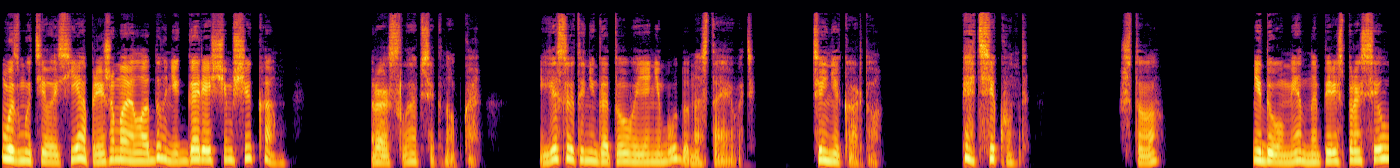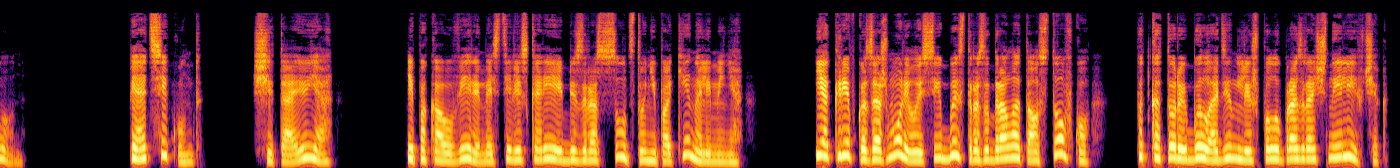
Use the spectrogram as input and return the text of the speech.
возмутилась я, прижимая ладони к горящим щекам. Расслабься, кнопка. Если ты не готова, я не буду настаивать. Тяни карту. Пять секунд. Что? Недоуменно переспросил он. Пять секунд. Считаю я. И пока уверенность или скорее безрассудство не покинули меня, я крепко зажмурилась и быстро задрала толстовку, под которой был один лишь полупрозрачный лифчик.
